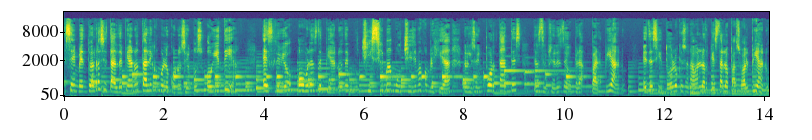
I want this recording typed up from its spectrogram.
se inventó el recital de piano tal y como lo conocemos hoy en día. Escribió obras de piano de muchísima, muchísima complejidad. Realizó importantes transcripciones de ópera para piano. Es decir, todo lo que sonaba en la orquesta lo pasó al piano,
